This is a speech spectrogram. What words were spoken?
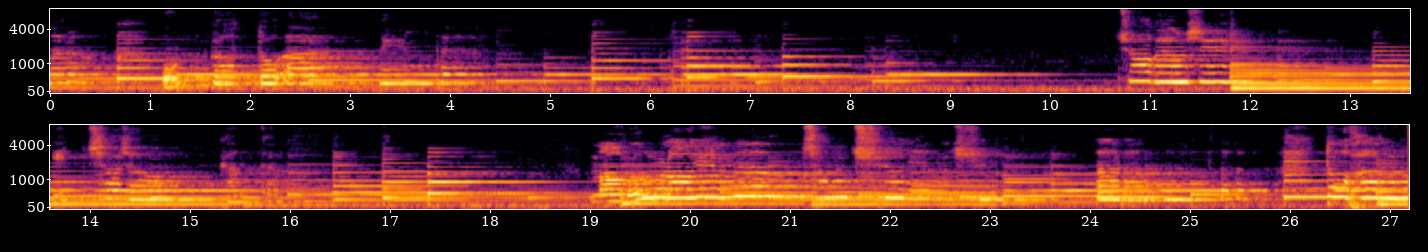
떠나 온 것도 아닌데. 조금씩 잊혀져 간다. 머물러 있는 청춘인 줄 알았는데 또 하루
